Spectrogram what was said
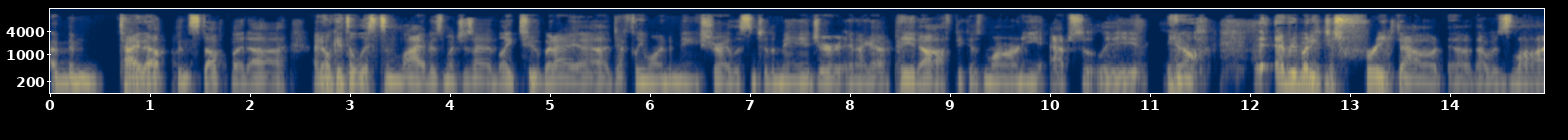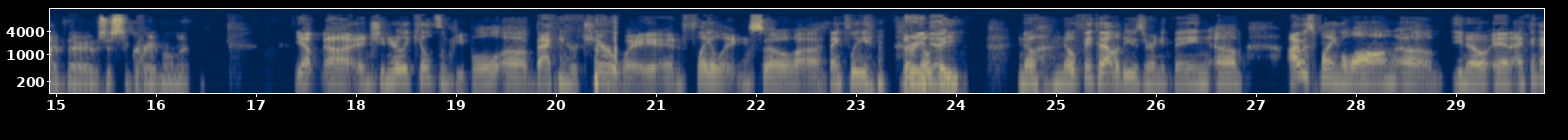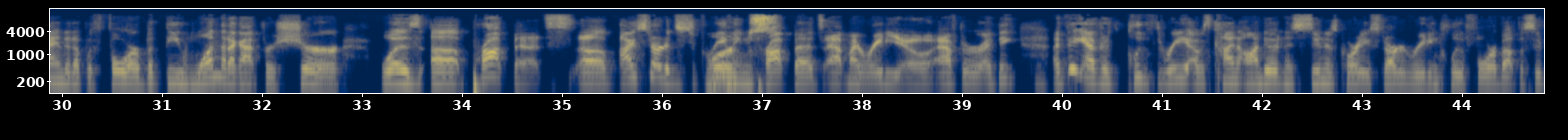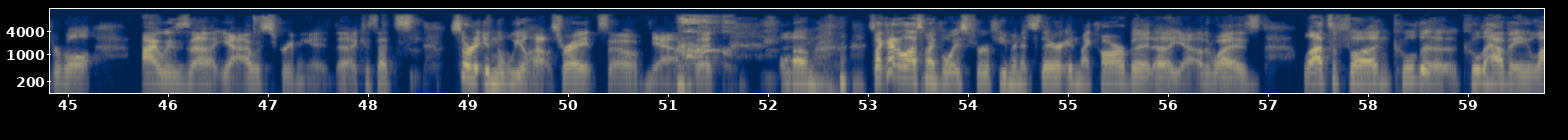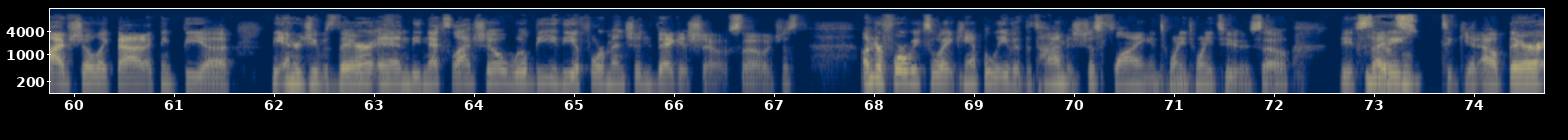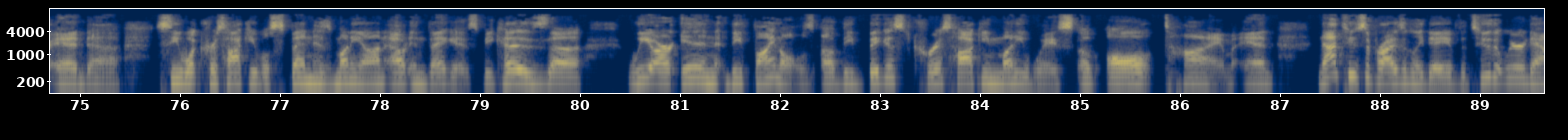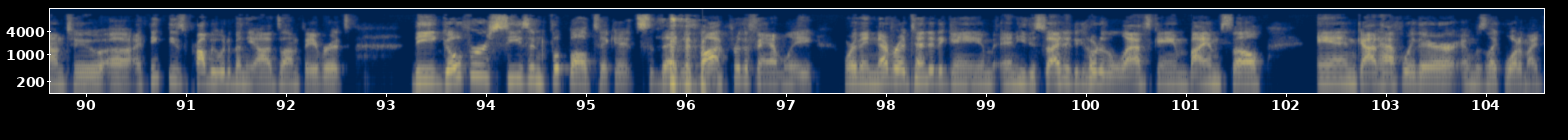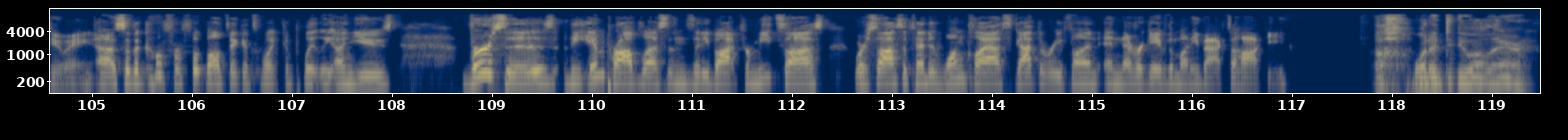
I've been tied up and stuff, but uh, I don't get to listen live as much as I'd like to. But I uh, definitely wanted to make sure I listened to the major, and I got paid off because Marney absolutely, you know, everybody just freaked out. Uh, that was live there. It was just a great moment. Yep, uh, and she nearly killed some people, uh, backing her chair away and flailing. So uh, thankfully, Sorry, no, fa- no no fatalities or anything. Um, I was playing along, um, you know, and I think I ended up with four, but the one that I got for sure was uh prop bets. Uh I started screaming course. prop bets at my radio after I think I think after clue 3 I was kind of onto it and as soon as Corey started reading clue 4 about the Super Bowl I was uh yeah, I was screaming it uh, cuz that's sort of in the wheelhouse, right? So, yeah, but um so I kind of lost my voice for a few minutes there in my car, but uh yeah, otherwise lots of fun. Cool to cool to have a live show like that. I think the uh the energy was there and the next live show will be the aforementioned Vegas show. So just under 4 weeks away. Can't believe it. The time is just flying in 2022. So be exciting Yes. to get out there and uh see what Chris Hawkey will spend his money on out in Vegas because uh we are in the finals of the biggest Chris Hawkey money waste of all time. And not too surprisingly, Dave, the two that we were down to, uh, I think these probably would have been the odds on favorites. The Gopher season football tickets that he bought for the family, where they never attended a game, and he decided to go to the last game by himself and got halfway there and was like, What am I doing? Uh, so the Gopher football tickets went completely unused versus the improv lessons that he bought for Meat Sauce, where Sauce attended one class, got the refund, and never gave the money back to Hawkey. Oh, what a duo there.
